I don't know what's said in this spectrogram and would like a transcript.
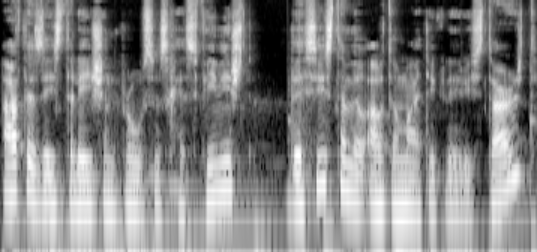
After the installation process has finished, the system will automatically restart.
